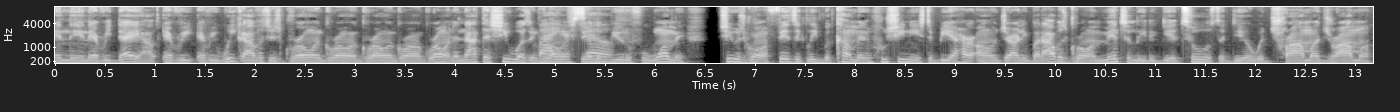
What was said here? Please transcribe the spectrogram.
and then every day I, every every week I was just growing, growing, growing, growing, growing. And not that she wasn't By growing, still a beautiful woman. She was growing physically, becoming who she needs to be in her own journey. But I was growing mentally to get tools to deal with trauma, drama,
